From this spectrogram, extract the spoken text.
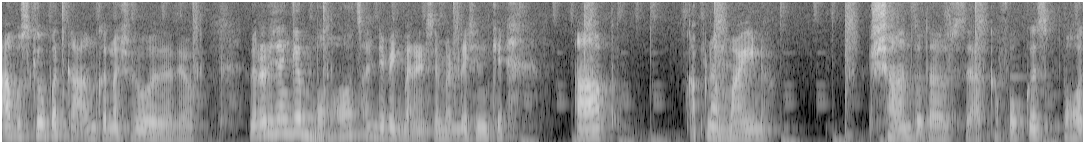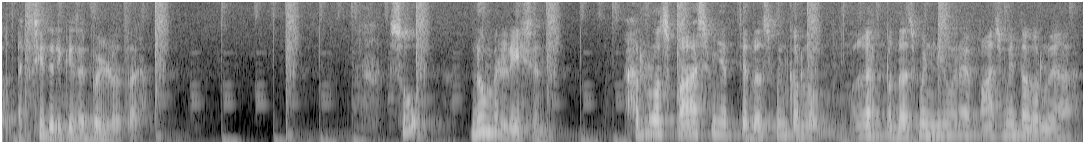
आप उसके ऊपर काम करना शुरू कर देते हो। मेडिटेशन के बहुत साइंटिफिक बेनिफिट्स हैं। मेडिटेशन के आप अपना माइंड शांत होता है उससे, आपका फोकस बहुत अच्छी तरीके से बिल्ड होता है। सो डू मेडिटेशन हर रोज़ पाँच मिनट या दस मिनट कर लो। अगर दस मिनट नहीं हो रहा है, पाँच मिनट तक कर लो यार।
